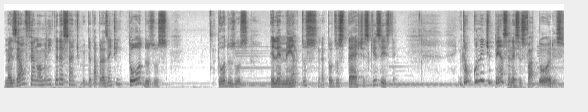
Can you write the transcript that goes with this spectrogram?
mas é um fenômeno interessante porque está presente em todos os todos os elementos, né, todos os testes que existem. Então, quando a gente pensa nesses fatores,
